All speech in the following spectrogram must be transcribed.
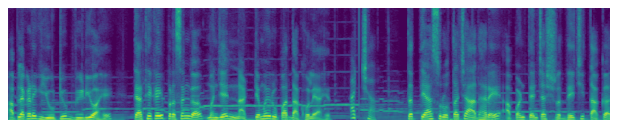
आपल्याकडे एक यूट्यूब व्हिडिओ आहे त्यात हे काही प्रसंग म्हणजे नाट्यमय रूपात दाखवले आहेत. अच्छा. तर त्या स्रोताच्या आधारे आपण त्यांच्या श्रद्धेची ताकद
